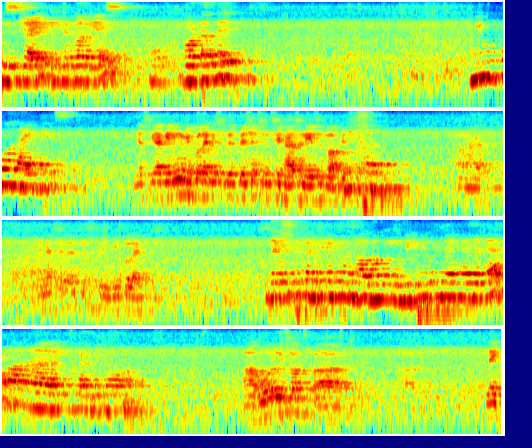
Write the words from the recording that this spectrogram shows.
this child? If all yes, what are the mucolytics? Yes, we are giving mucolytics to this patient since he has a nasal blockage. Uh, NSL is just in mucolytics. So that should be continued for how long? In between when has attack or uh, continue? Uh, overuse of uh, uh, like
